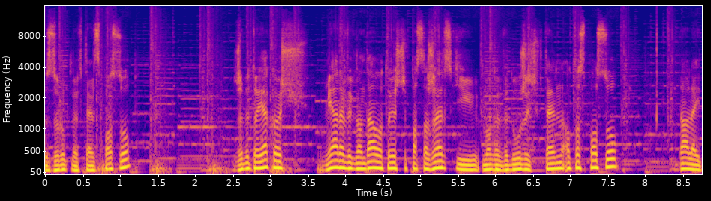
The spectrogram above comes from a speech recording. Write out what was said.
zróbmy w ten sposób. Żeby to jakoś w miarę wyglądało, to jeszcze pasażerski mogę wydłużyć w ten oto sposób. Dalej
